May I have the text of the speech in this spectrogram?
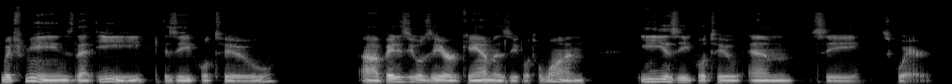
which means that E is equal to, uh, beta is equal to zero, gamma is equal to one, E is equal to mc squared,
